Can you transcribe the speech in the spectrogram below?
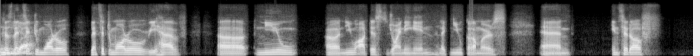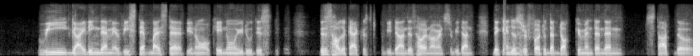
because Mm, let's yeah. say tomorrow let's say tomorrow we have uh, new uh, new artists joining in like newcomers and instead of we guiding them every step by step you know okay no you do this this is how the characters to be done this is how environments to be done they can just Mm. refer to that document and then start the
